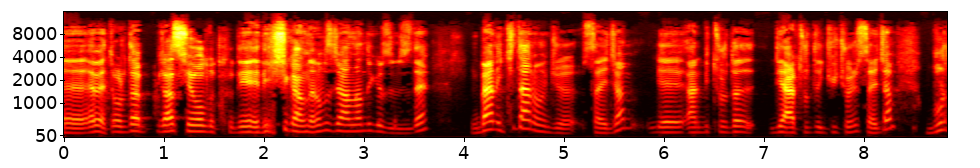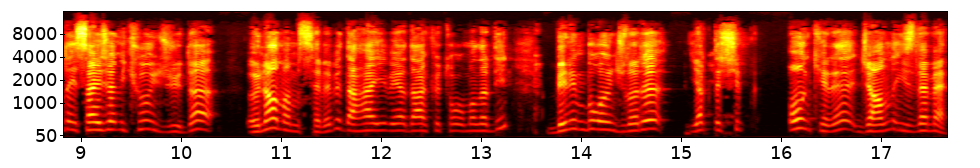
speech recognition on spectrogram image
evet orada biraz şey olduk. diye Değişik anlarımız canlandı gözümüzde. Ben iki tane oyuncu sayacağım. E, yani bir turda diğer turda iki üç oyuncu sayacağım. Burada sayacağım iki oyuncuyu da öne almamız sebebi daha iyi veya daha kötü olmaları değil. Benim bu oyuncuları yaklaşık 10 kere canlı izleme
